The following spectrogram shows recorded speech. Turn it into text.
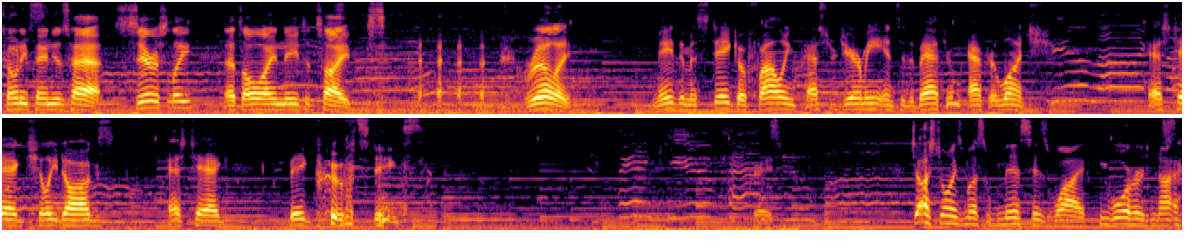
Tony Pena's hat? Seriously? That's all I need to type. really? Made the mistake of following Pastor Jeremy into the bathroom after lunch. Hashtag chili dogs. Hashtag big poop stinks. Great. Josh Joins must miss his wife. He wore her night.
